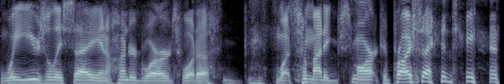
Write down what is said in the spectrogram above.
we usually say in a hundred words what a what somebody smart could probably say in ten,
